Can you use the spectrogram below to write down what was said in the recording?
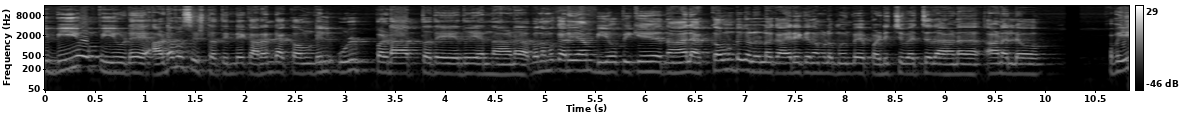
ഈ ബി പി ഒ പിയുടെ അടവ് സിസ്റ്റത്തിൻ്റെ കറൻറ്റ് അക്കൗണ്ടിൽ ഉൾപ്പെടാത്തതേത് എന്നാണ് അപ്പോൾ നമുക്കറിയാം ബി ഒ പിക്ക് നാല് അക്കൗണ്ടുകളുള്ള കാര്യമൊക്കെ നമ്മൾ മുൻപേ പഠിച്ചു വെച്ചതാണ് ആണല്ലോ അപ്പോൾ ഈ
